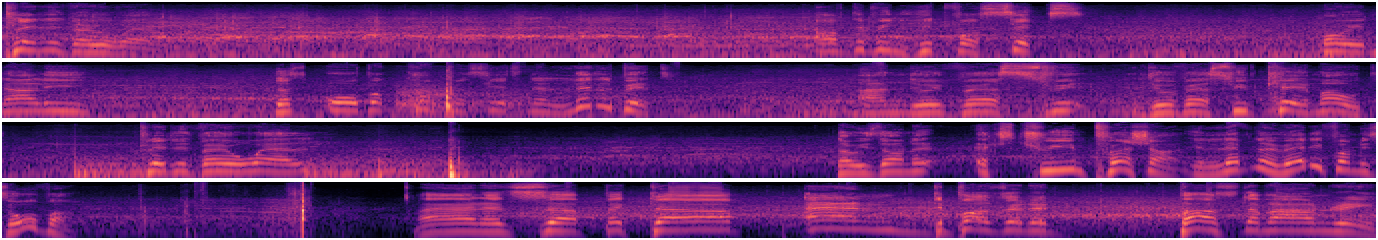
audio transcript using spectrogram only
Played it very well. After being hit for six, Moeen Ali just overcompensating a little bit. And the reverse sweep, the reverse sweep came out. Played it very well. Now he's under extreme pressure. 11 already from his over. And it's uh, picked up and deposited past the boundary.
